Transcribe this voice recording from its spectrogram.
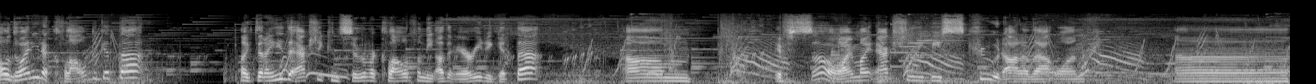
Oh, do I need a cloud to get that? Like, did I need to actually conserve a cloud from the other area to get that? Um... If so, I might actually be screwed out of that one. Uh,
